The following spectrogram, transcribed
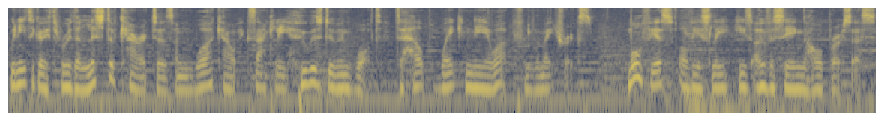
we need to go through the list of characters and work out exactly who is doing what to help wake Neo up from the Matrix. Morpheus, obviously, he's overseeing the whole process.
